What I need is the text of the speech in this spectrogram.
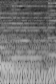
Bye.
